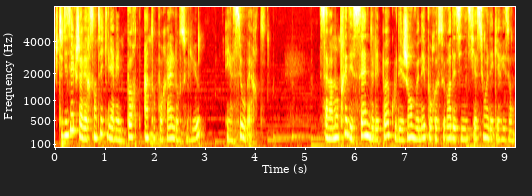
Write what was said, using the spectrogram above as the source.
Je te disais que j'avais ressenti qu'il y avait une porte intemporelle dans ce lieu, et elle s'est ouverte. Ça m'a montré des scènes de l'époque où des gens venaient pour recevoir des initiations et des guérisons.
